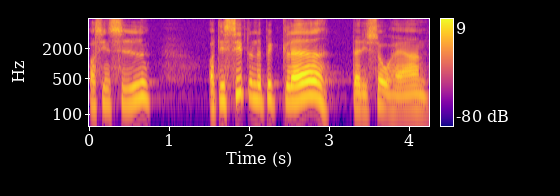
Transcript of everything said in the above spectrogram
og sin side, og disciplerne blev glade, da de så Herren.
